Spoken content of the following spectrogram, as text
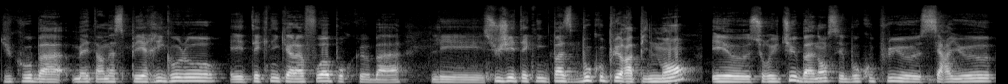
du coup bah, mettre un aspect rigolo et technique à la fois pour que bah, les sujets techniques passent beaucoup plus rapidement. Et euh, sur YouTube, bah non, c'est beaucoup plus euh, sérieux.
